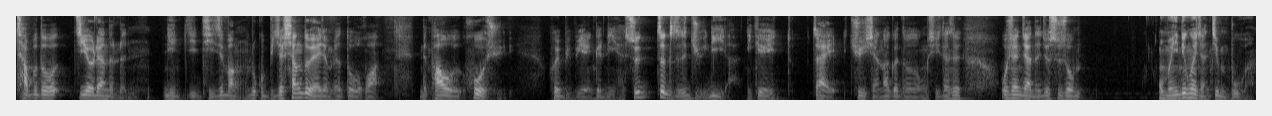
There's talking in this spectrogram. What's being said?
差不多肌肉量的人，你你体脂肪如果比较相对来讲比较多的话，你的 power 或许会比别人更厉害。所以这个只是举例啊，你可以再去想到更多东西。但是我想讲的就是说，我们一定会讲进步啊，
